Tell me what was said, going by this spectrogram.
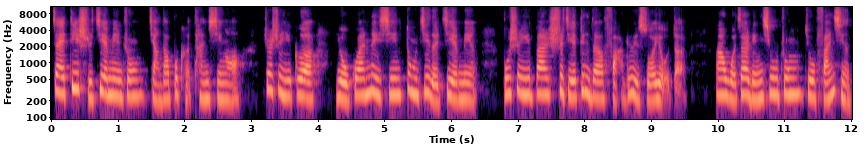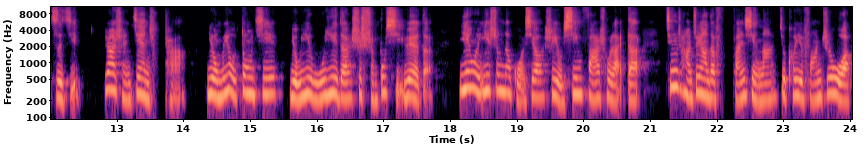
在第十诫命中讲到不可贪心哦，这是一个有关内心动机的诫命，不是一般世界定的法律所有的。那我在灵修中就反省自己，让神检查有没有动机，有意无意的是神不喜悦的，因为一生的果效是有心发出来的。经常这样的反省呢，就可以防止我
